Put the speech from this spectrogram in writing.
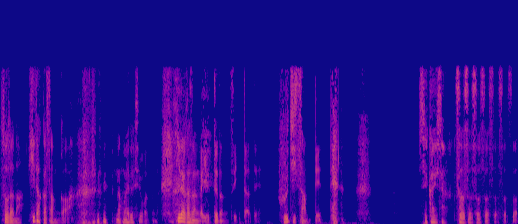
そうだな。日高さんが、名前出してよかったな。日高さんが言ってたの、ツイッターで。富士山ってって。世界遺産。そうそうそうそうそうそう。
